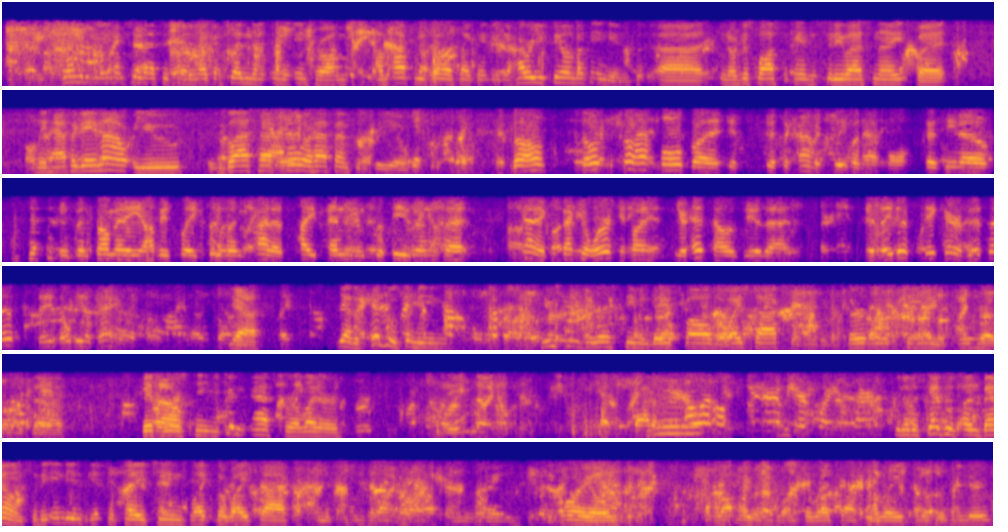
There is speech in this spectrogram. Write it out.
going to the game, I'm sure that's exciting. Like I said in the, in the intro, I'm I'm awfully jealous I can't be there. How are you feeling about the Indians? Uh, you know, just lost to Kansas City last night, but only half a game out. Are you is the glass half full or half empty for you? Well, still still half full, but it's it's a kind of a Cleveland half full because you know there's been so many obviously Cleveland kind of type endings to seasons that you kind of expect the worst, but your head tells you that if they just take care of business, they they'll be okay. Yeah. Yeah, the schedule's, I mean, Houston's the worst team in baseball. The White Sox, I think, are the third worst team. The Twins are like the fifth worst team. You couldn't ask for a lighter. You, know, the schedule's unbalanced, so the Indians get to play teams like the White Sox and the teams that aren't more often, whereas the Orioles a lot more games against the Red Sox and the Rays and the Defenders.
